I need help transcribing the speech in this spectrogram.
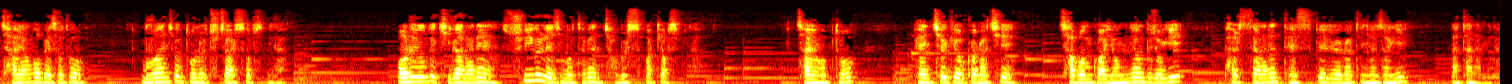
자영업에서도 무한정 돈을 투자할 수 없습니다. 어느 정도 기간 안에 수익을 내지 못하면 접을 수밖에 없습니다. 자영업도 벤처기업과 같이 자본과 역량 부족이 발생하는 데스밸류와 같은 현상이 나타납니다.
